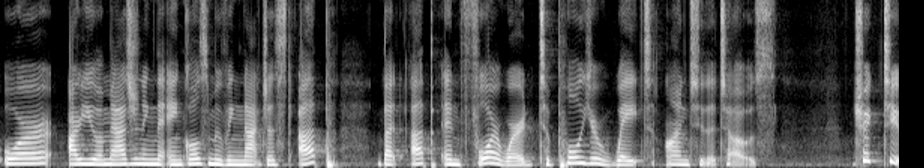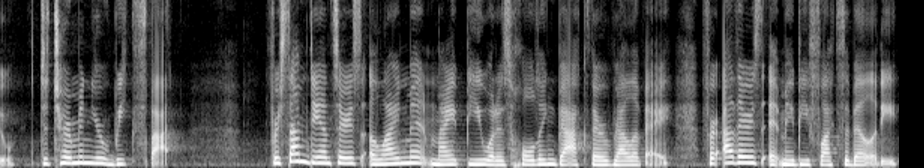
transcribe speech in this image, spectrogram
or are you imagining the ankles moving not just up, but up and forward to pull your weight onto the toes? Trick two determine your weak spot. For some dancers, alignment might be what is holding back their releve. For others, it may be flexibility.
